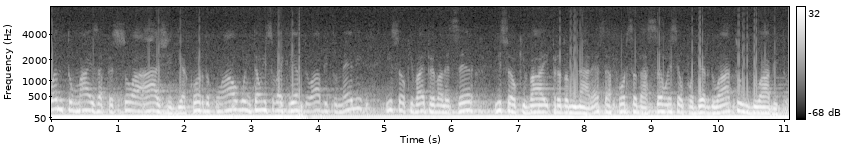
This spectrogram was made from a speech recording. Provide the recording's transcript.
quanto mais a pessoa age de acordo com algo, então isso vai criando o hábito nele. Isso é o que vai prevalecer. Isso é o que vai predominar. Essa é a força da ação. Esse é o poder do ato e do hábito.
